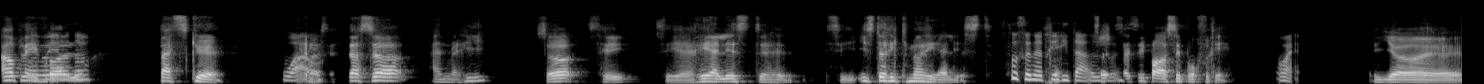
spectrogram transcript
en plein Ben vol, parce que Wow. ça, ça, Anne-Marie, ça, c'est c'est réaliste, euh, c'est historiquement réaliste. Ça, c'est notre héritage. Ça, ça s'est passé pour vrai. Ouais. Il y a. euh,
